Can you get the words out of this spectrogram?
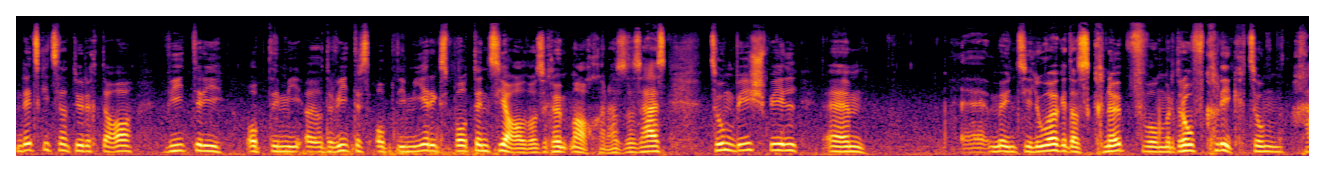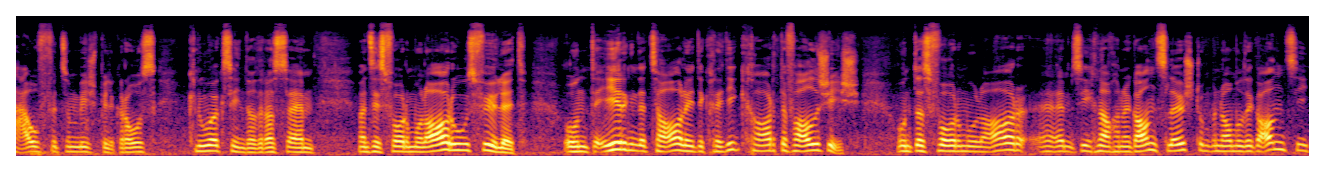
Und jetzt gibt es natürlich da weitere Optimi oder weiteres Optimierungspotenzial, das sie machen können. Also das heißt zum Beispiel ähm, äh, müssen sie schauen, dass die Knöpfe, wo man draufklickt zum Kaufen zum Beispiel, groß genug sind oder dass, ähm, wenn sie das Formular ausfüllen und irgendeine Zahl in der Kreditkarte falsch ist und das Formular äh, sich nachher ganz löscht und man nochmal den ganzen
